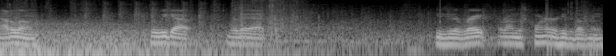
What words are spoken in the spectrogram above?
Not alone. Who we got? Where they at? He's either right around this corner or he's above me.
